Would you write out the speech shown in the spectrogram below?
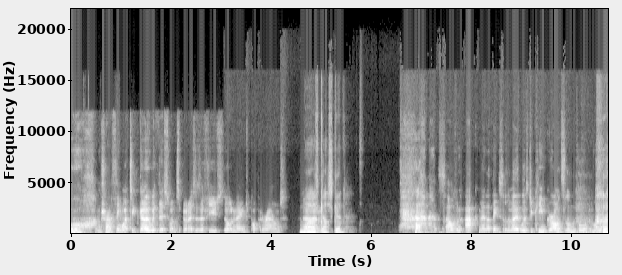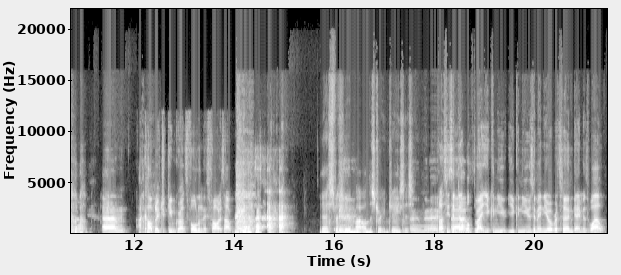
oh, I'm trying to think where to go with this one. To be honest, there's a few sort of names popping around. Myles Um, Gaskin. Salvon Ahmed, I think, still available. Is Jakeem Grant still on the board? Am I looking at that? um, I can't believe Jakeem Grant's fallen this far. It's outrageous. Yeah, especially with Matt on the stream. Jesus. Plus, he's a double Um, threat. You can you, you can use him in your return game as well.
